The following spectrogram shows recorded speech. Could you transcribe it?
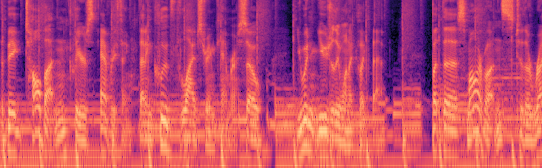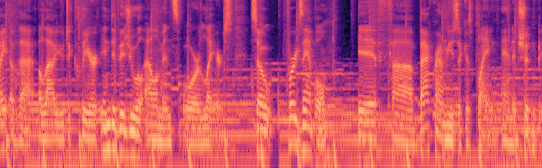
The big tall button clears everything. That includes the live stream camera, so you wouldn't usually want to click that. But the smaller buttons to the right of that allow you to clear individual elements or layers. So, for example, if uh, background music is playing and it shouldn't be,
